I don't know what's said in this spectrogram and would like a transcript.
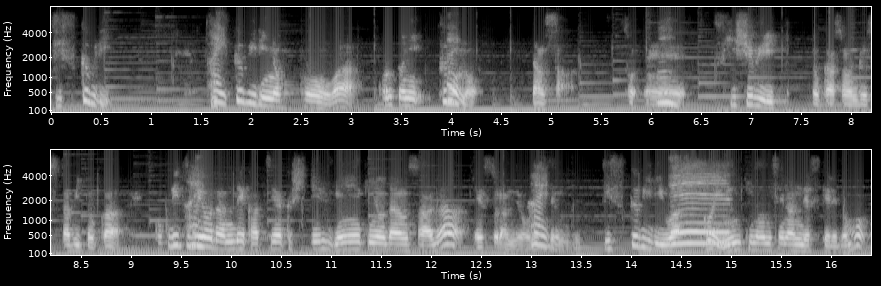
ティスクビリ、テはい。ィスクビリの方は、本当にプロのダンサー、そえースキシュビリとかそのルスタビとか、国立舞踊団で活躍している現役のダンサーがレストランで踊ってるんで、ティスクビリはすごい人気のお店なんですけれども、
